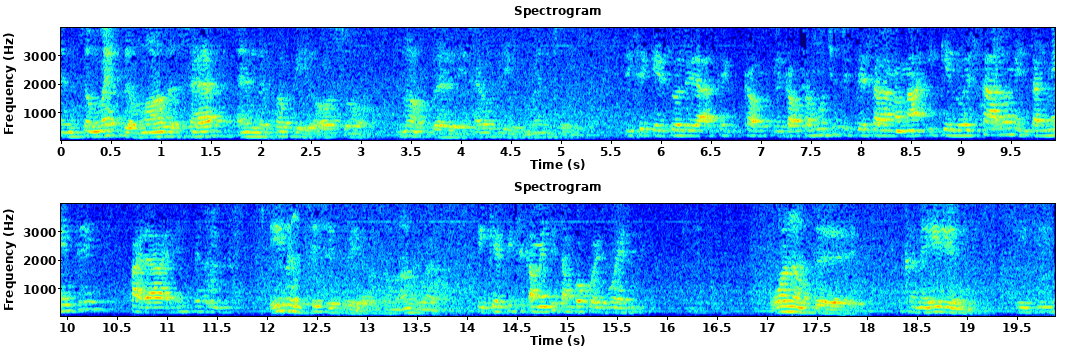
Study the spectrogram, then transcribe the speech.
And to make the mother sad and the puppy also not very healthy mentally. Dice que eso le, hace, le causa mucha tristeza a la mamá y que no es sano mentalmente para el perrito. Even physically also not well. Y que físicamente tampoco es bueno. One of the Canadian city,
